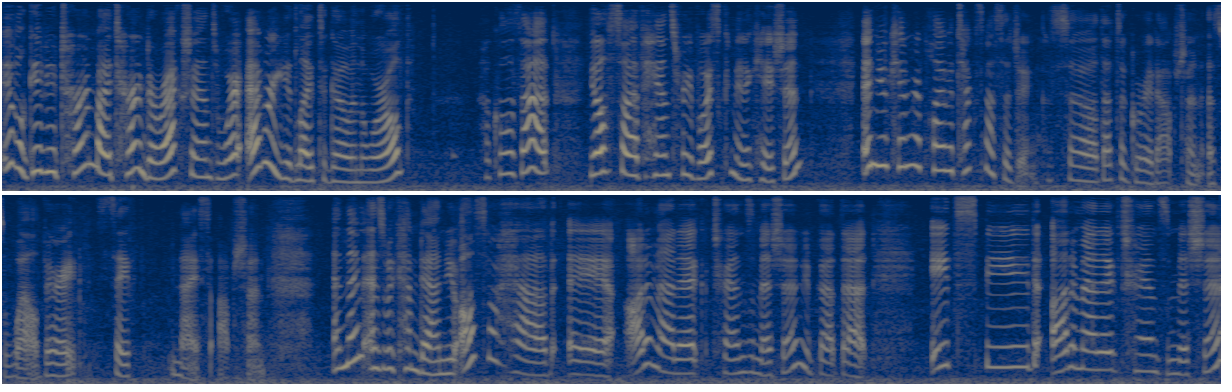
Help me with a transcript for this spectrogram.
It will give you turn by turn directions wherever you'd like to go in the world. How cool is that? You also have hands free voice communication and you can reply with text messaging. So that's a great option as well. Very safe, nice option. And then as we come down, you also have a automatic transmission. You've got that eight speed automatic transmission.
